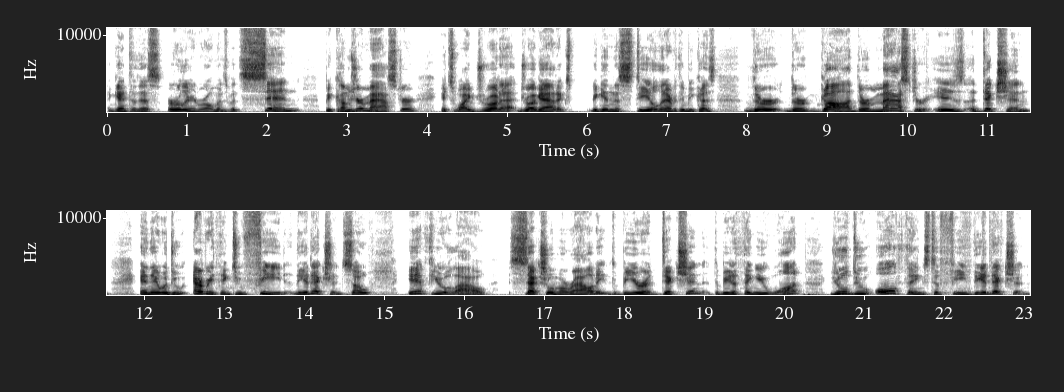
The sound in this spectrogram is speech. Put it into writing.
again to this earlier in Romans, but sin becomes your master. It's why drug drug addicts begin to steal and everything because their their god their master is addiction and they will do everything to feed the addiction. So if you allow sexual morality to be your addiction to be the thing you want you'll do all things to feed the addiction.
